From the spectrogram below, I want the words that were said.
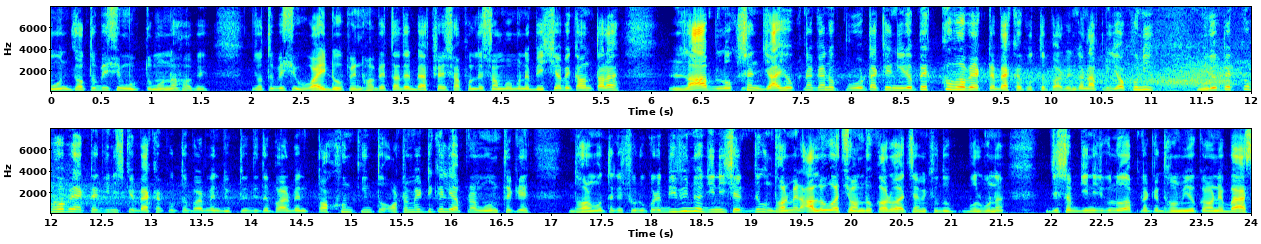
মন যত বেশি মুক্ত মনে হবে, যত বেশি ওয়াইড ওপেন হবে, তাদের ব্যবসায় সাফল্যের সম্ভাবনা বেশি হবে। কারণ তারা লাভ, লোকসান যাই হোক না কেন পুরোটাকে নিরপেক্ষভাবে একটা ব্যাখ্যা করতে পারবেন। কারণ আপনি যখনই নিরপেক্ষভাবে একটা জিনিসকে ব্যাখ্যা করতে পারবেন, যুক্তি দিতে পারবেন, তখন কিন্তু অটোমেটিক্যালি আপনার মন থেকে, ধর্ম থেকে শুরু করে বিভিন্ন জিনিসের, দেখুন ধর্মের আলো আছে, অন্ধকারও আছে, আমি শুধু বলব না, যেসব জিনিসগুলো আপনাকে ধর্মীয় কারণে বায়াস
